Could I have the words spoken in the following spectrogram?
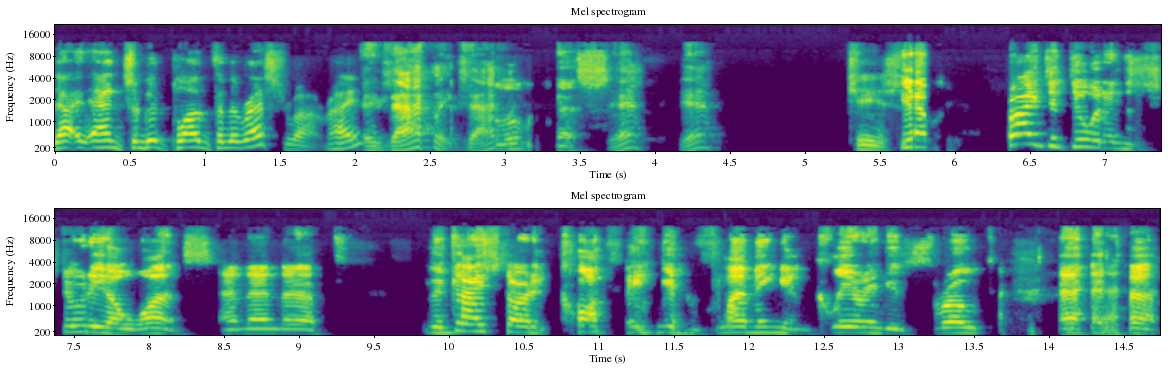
that, and it's a good plug for the restaurant, right? Exactly, exactly. Absolutely. Yes. Yeah, yeah. Jeez. Yeah, tried to do it in the studio once, and then uh, the guy started coughing and phlegming and clearing his throat. And uh,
